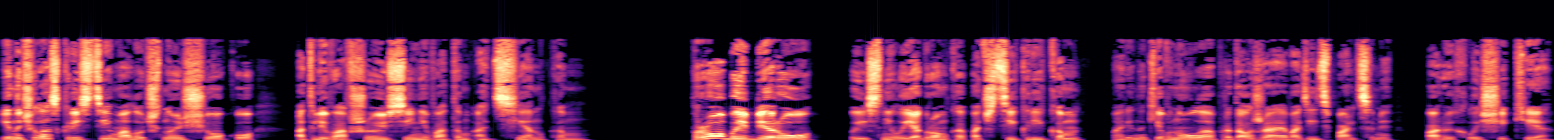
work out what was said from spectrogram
и начала скрести молочную щеку, отливавшую синеватым оттенком. «Пробы беру!» — пояснила я громко, почти криком. Марина кивнула, продолжая водить пальцами по рыхлой щеке.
